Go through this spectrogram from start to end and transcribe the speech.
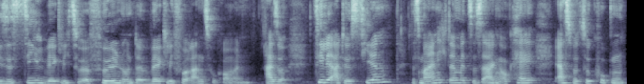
dieses Ziel wirklich zu erfüllen und da wirklich voranzukommen. Also Ziele adjustieren, das meine ich damit zu sagen, okay, erstmal zu gucken,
